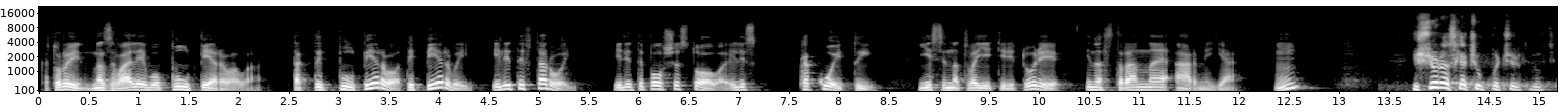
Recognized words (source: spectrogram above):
которые назвали его пул первого. Так ты пул первого, ты первый или ты второй? Или ты полшестого? Или какой ты, если на твоей территории иностранная армия? М? Еще раз хочу подчеркнуть,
